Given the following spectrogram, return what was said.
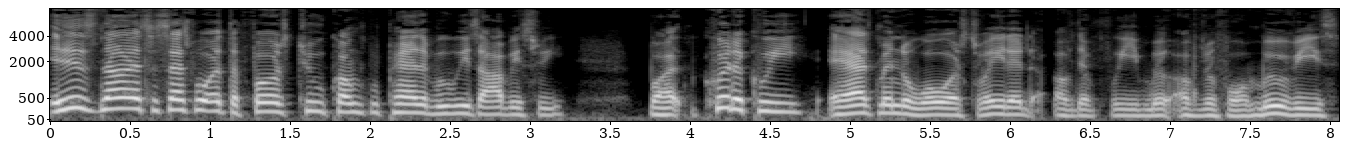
it is not as successful as the first two Kung Fu Panda movies, obviously but critically, it has been the lowest rated of the three of the four movies.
